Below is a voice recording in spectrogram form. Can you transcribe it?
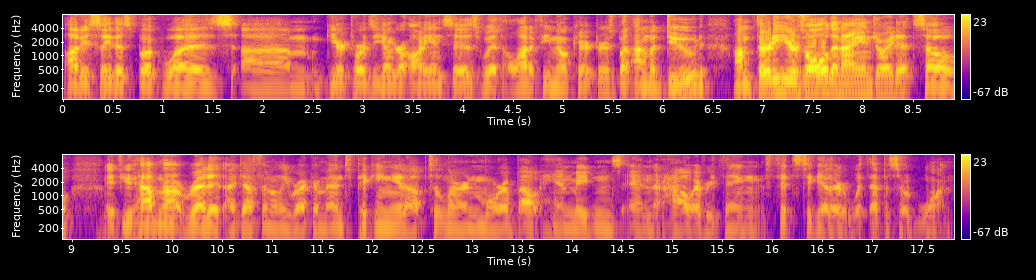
Obviously, this book was um, geared towards younger audiences with a lot of female characters, but I'm a dude. I'm 30 years old and I enjoyed it. So, if you have not read it, I definitely recommend picking it up to learn more about handmaidens and how everything fits together with episode one.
